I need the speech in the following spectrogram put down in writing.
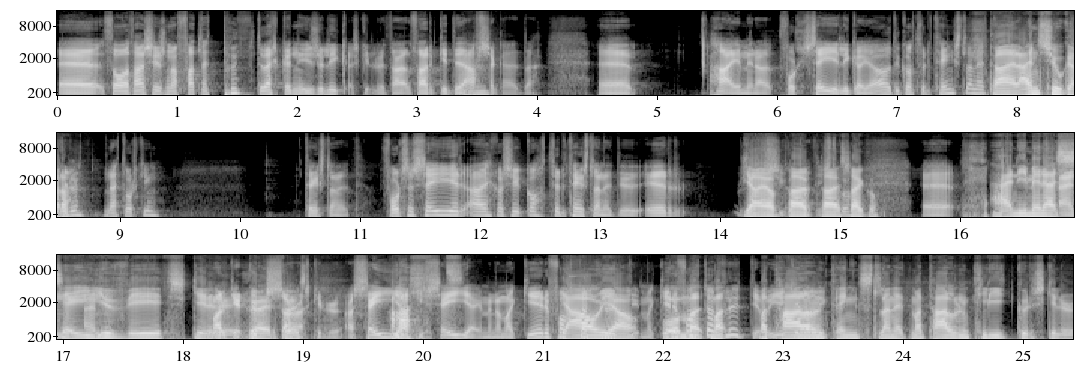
uh, þó að það sé svona fallegt punktverkefni í þessu líka skilur Þa, þar getið Mhm. afsakað þetta. Uh, ha, ég meina, fólk segir líka já, þetta er gott fyrir tengslanett það er enn sjúkara. Skilur, networking. Tengslanett, fólk sem segir að eitthvað sé gott fyrir tengslanetið er já, já, það, er- það er sko. sækó uh, en ég meina En- segju við skilur margir hugsa að segja ekki segja, ég meina, maður gerir fólk að hluti maður gerir og fólk ma- að hluti maður geri um tengslanett, maður talar um klíkur skilur,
